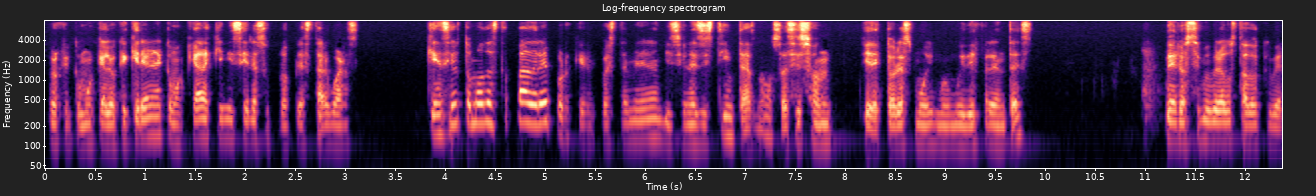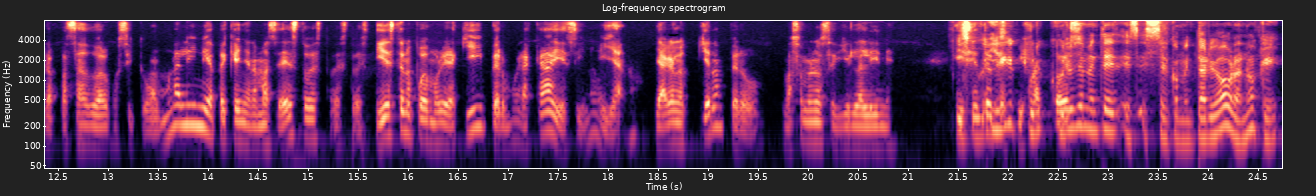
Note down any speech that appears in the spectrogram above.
porque como que lo que querían era como que cada quien hiciera su propia Star Wars. Que en cierto modo está padre, porque pues también eran visiones distintas, ¿no? O sea, sí son directores muy, muy, muy diferentes pero sí me hubiera gustado que hubiera pasado algo así como una línea pequeña nada más de esto, esto, esto, esto. Y este no puede morir aquí, pero muere acá y así, ¿no? Y ya, ¿no? Y hagan lo que quieran, pero más o menos seguir la línea. Y, siento que, curiosamente es, es, el comentario ahora, ¿no? Que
